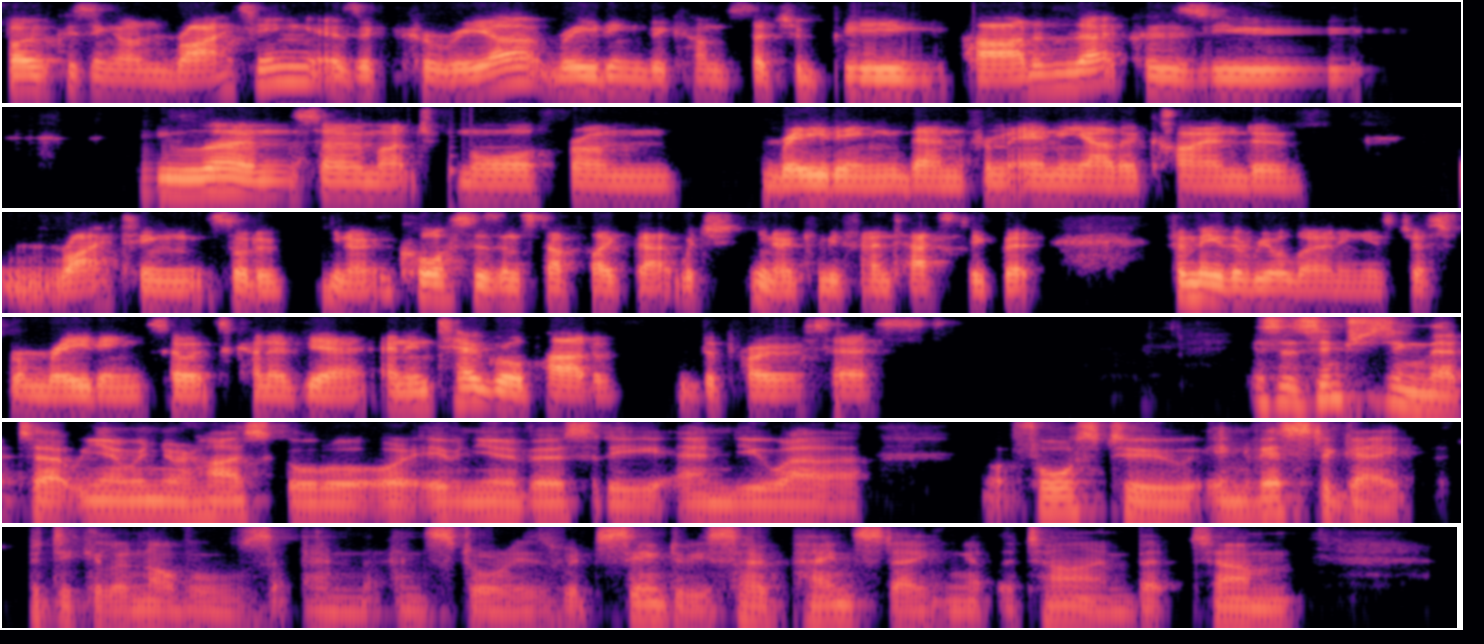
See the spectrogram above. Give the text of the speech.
focusing on writing as a career. Reading becomes such a big part of that because you you learn so much more from reading than from any other kind of writing sort of you know courses and stuff like that which you know can be fantastic but for me, the real learning is just from reading. So it's kind of, yeah, an integral part of the process. Yes, it's interesting that, uh, you know, when you're in high school or, or even university and you are forced to investigate particular novels and, and stories, which seem to be so painstaking at the time. But um,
